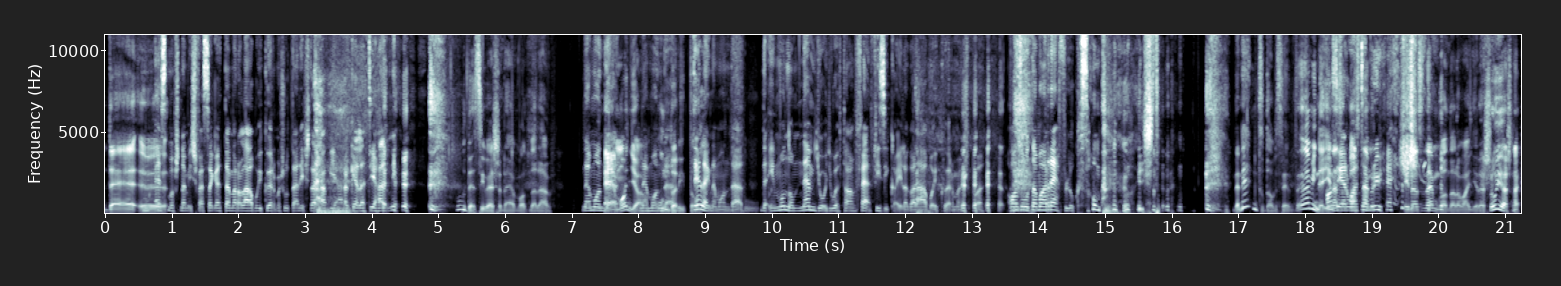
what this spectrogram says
de ö, Ezt most nem is feszegettem, mert a lábúj körmös után is terápiára kellett járni. hú, de szívesen elmondanám. Nem mondd el. Elmondjam? Nem mondd el. Undorító. Tényleg nem mondd el. De én mondom, nem gyógyultam fel fizikailag a lábúj körmösből. Azóta van refluxom. Isten. De nem tudom, szerintem nem mindegy. Én Azért azt, azt voltam nem, rühes. Én azt nem gondolom annyira súlyosnak,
